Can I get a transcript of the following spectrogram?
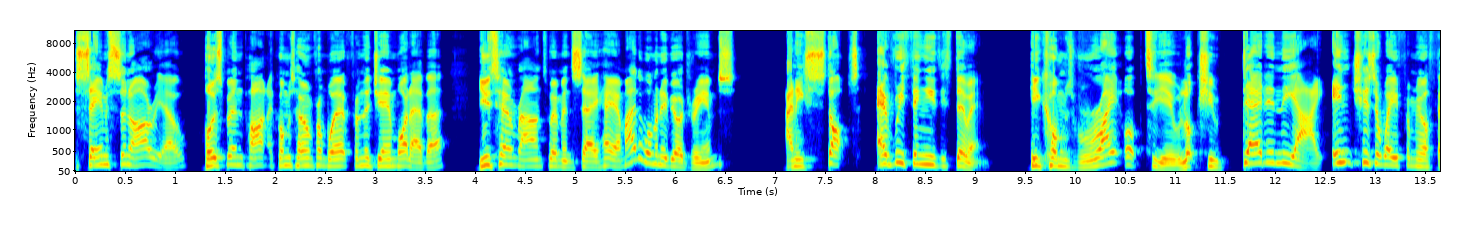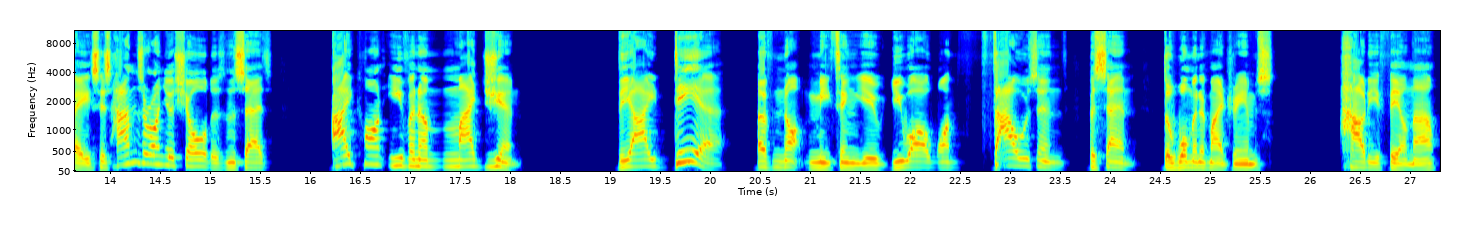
same scenario, husband, partner comes home from work, from the gym, whatever. You turn around to him and say, Hey, am I the woman of your dreams? And he stops everything he's doing. He comes right up to you, looks you dead in the eye, inches away from your face. His hands are on your shoulders and says, I can't even imagine the idea of not meeting you. You are 1000% the woman of my dreams. How do you feel now?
